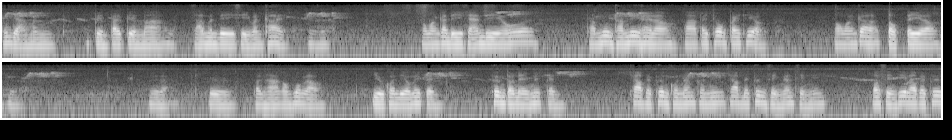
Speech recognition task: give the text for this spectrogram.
ทุกอย่างมันเปลี่ยนไปเปลี่ยนมา สามวันดีสี่วันไข้บางวันก็ดีแสนดีโอ้ ทำนู่นทำนี่ให้เรา พาไปท่องไปเที่ยวบางวันก็ตบตีเรา นี่แหละ คือปัญหาของพวกเรา อยู่คนเดียวไม่เป็น พึ่งตนเองไม่เป็น ชอบไปพึ่งคนนั้นคนนี้ ชอบไปพึ่งสิ่งนั้นสิ่งนี้พอสิ่งที่เราไปพึ่ง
